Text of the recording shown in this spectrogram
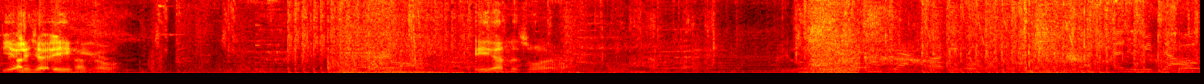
你按一下 A 看看吧。A 按得出来吗？他英文完 enemy down.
